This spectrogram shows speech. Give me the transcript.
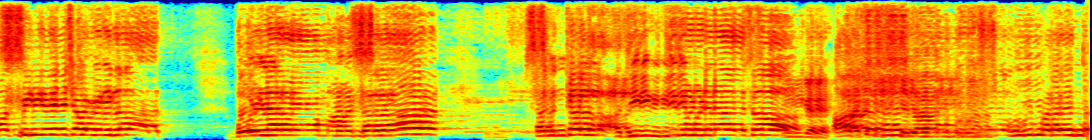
अस्मितेच्या विरोधात बोलणाऱ्या या माणसाला संकल्प अधिक विधिमंडळाचं होईपर्यंत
